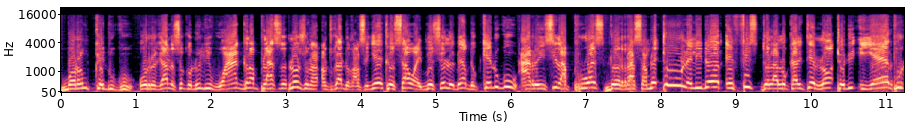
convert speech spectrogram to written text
Borom Kédougou. Au regard de ce que nous dit Ouagra Place, le journal, en tout cas, de renseigner que Sawai, monsieur le maire de Kédougou, a réussi la prouesse de rassembler tous les leaders et fils de la localité lors tenu hier pour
